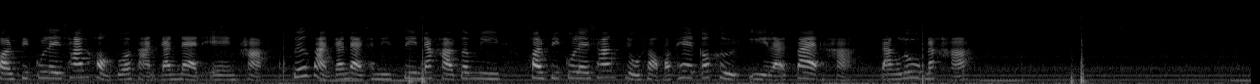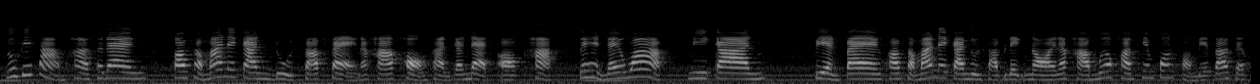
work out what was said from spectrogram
configuration ของตัวสารกันแดดเองค่ะ ซึ่งสารกันแดดชนิดซีนนะคะ จะมี configuration อยู่ 2 ประเภทก็คือ E และ Z ค่ะ ดังรูปนะคะ รูปที่ 3 ค่ะ แสดงความสามารถในการดูดซับแสงนะคะ ของสารกันแดดออกค่ะ จะเห็นได้ว่ามีการเปลี่ยนแปลงความสามารถในการดูดซับเล็กน้อยนะคะ เมื่อความเข้มข้นของเบต้าไซโค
